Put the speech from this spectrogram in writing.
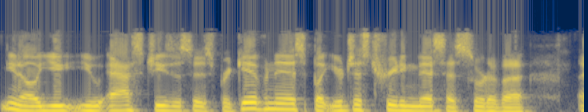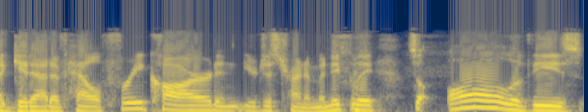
you know, you, you ask Jesus' forgiveness, but you're just treating this as sort of a, a get out of hell free card and you're just trying to manipulate. so all of these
